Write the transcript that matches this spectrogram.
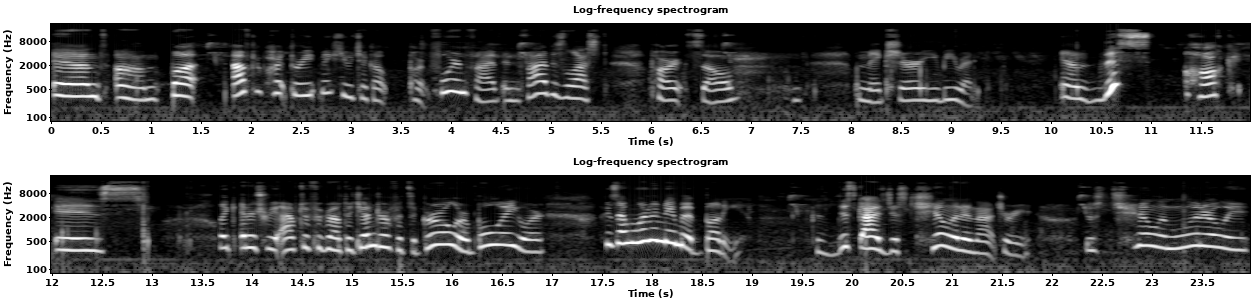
And um, but after part three, make sure you check out part four and five. And five is the last part, so make sure you be ready. And this hawk is like in a tree. I have to figure out the gender, if it's a girl or a boy, or because I want to name it Buddy. Because this guy's just chilling in that tree just chilling, literally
